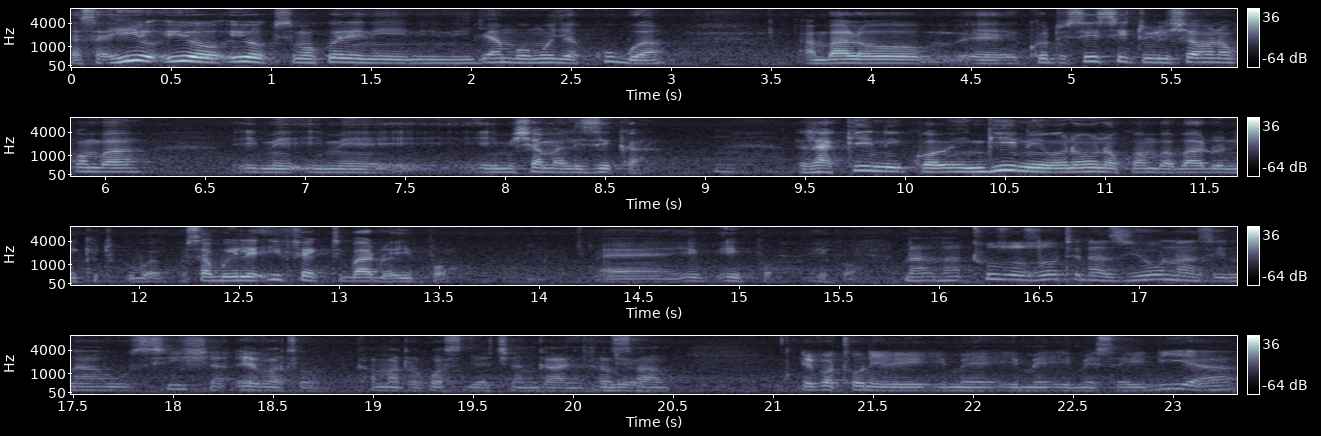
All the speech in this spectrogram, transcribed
Sasa hiyo hiyo hiyo kusema kweli ni, ni, ni jambo moja kubwa ambalo eh, kwetu sisi tulishaona kwamba ime, ime, imeshamalizika lakini kwa wengine wanaona kwamba bado ni kitu kubwa, kwa sababu ile effect bado ipo eh, ipo ipo. na, na tuzo zote naziona zinahusisha Everton kama atakuwa sijachanganya. Sasa Everton imesaidia ime, ime, imesaidia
